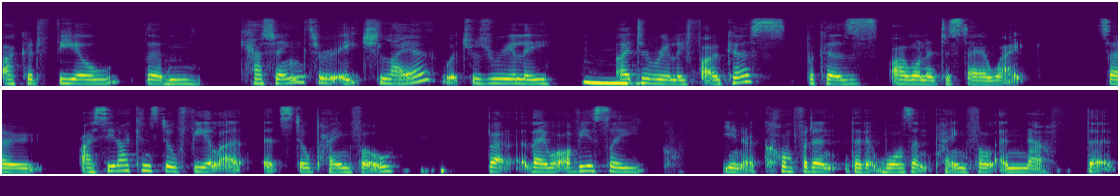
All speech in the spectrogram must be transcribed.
I could feel them cutting through each layer, which was really, mm. I had to really focus because I wanted to stay awake. So I said, I can still feel it. It's still painful, but they were obviously you know, confident that it wasn't painful enough that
